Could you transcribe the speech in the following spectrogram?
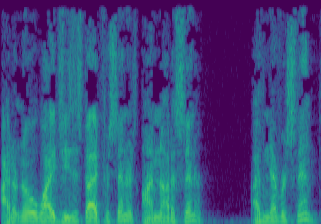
I don't know why Jesus died for sinners. I'm not a sinner. I've never sinned.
